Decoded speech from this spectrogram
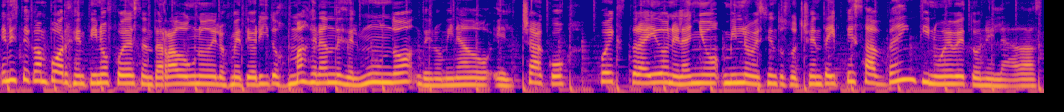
En este campo argentino fue desenterrado uno de los meteoritos más grandes del mundo, denominado el Chaco. Fue extraído en el año 1980 y pesa 29 toneladas.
